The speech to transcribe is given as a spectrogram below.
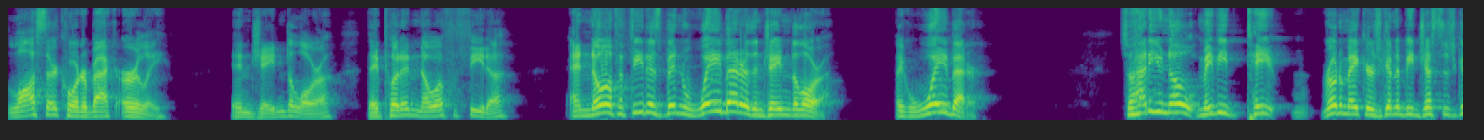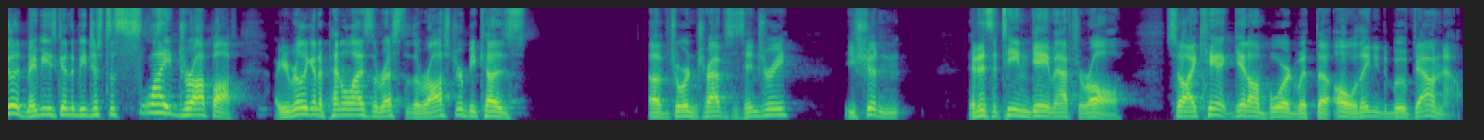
lost their quarterback early in Jayden de Laura. They put in Noah Fifita, and Noah Fifita's been way better than Jayden de Laura, Like, way better. So how do you know maybe Tate Rodemaker is going to be just as good? Maybe he's going to be just a slight drop off. Are you really going to penalize the rest of the roster because of Jordan Travis's injury? You shouldn't. It is a team game after all. So I can't get on board with the oh they need to move down now.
